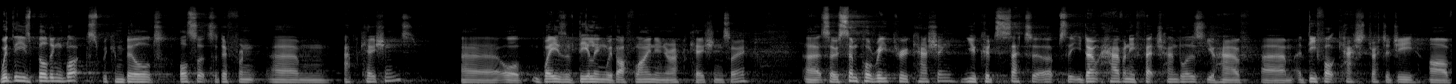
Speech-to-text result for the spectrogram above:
with these building blocks, we can build all sorts of different um, applications uh, or ways of dealing with offline in your application, sorry. Uh, so simple read-through caching, you could set it up so that you don't have any fetch handlers. You have um, a default cache strategy of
